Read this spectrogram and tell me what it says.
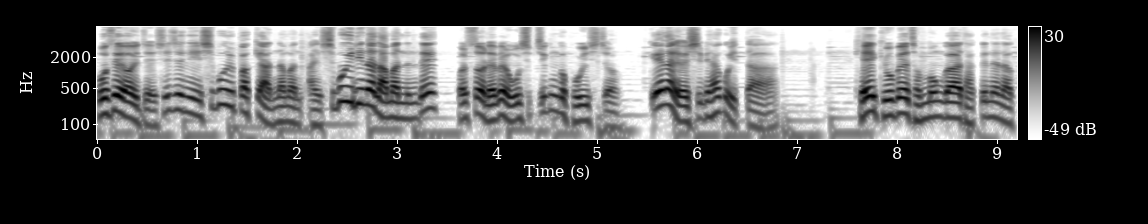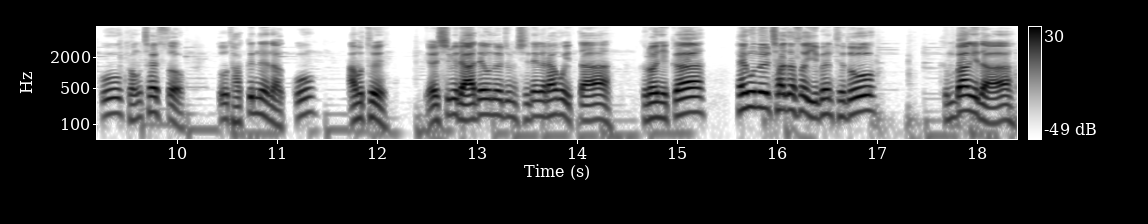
보세요 이제 시즌이 15일밖에 안 남았 아니 15일이나 남았는데 벌써 레벨 50 찍은 거 보이시죠 꽤나 열심히 하고 있다. 개교배 전문가 다 끝내놨고 경찰서 또 다 끝내놨고 아무튼 열심히 라데온을 좀 진행을 하고 있다. 그러니까 행운을 찾아서 이벤트도 금방이다.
